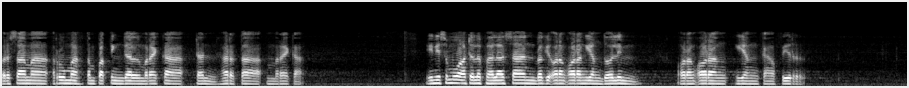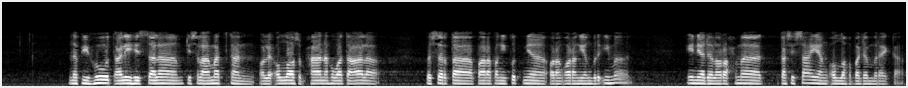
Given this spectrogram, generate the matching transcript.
bersama rumah tempat tinggal mereka dan harta mereka. Ini semua adalah balasan bagi orang-orang yang dolim, orang-orang yang kafir. Nabi Hud alaihi salam diselamatkan oleh Allah subhanahu wa ta'ala beserta para pengikutnya orang-orang yang beriman. Ini adalah rahmat, kasih sayang Allah kepada mereka.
